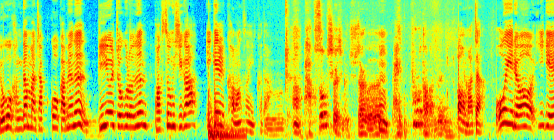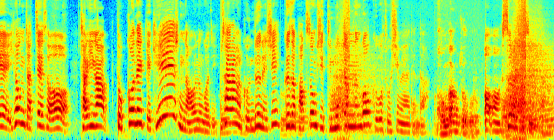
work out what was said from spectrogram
요거 강단만 잡고 가면은 비율적으로는 박송 씨가 이길 가망성이 크다. 음, 어. 박수홍 씨가 지금 그 주장은 응. 100%다 맞는 얘기야. 어 맞아. 오히려 이게 형 자체에서 자기가 또 꺼낼 게 계속 나오는 거지. 사람을 건드는 시. 그래서 박송 씨 뒷목 잡는 거 그거 조심해야 된다. 건강 쪽으로 어어 쓰러질 수 있다.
